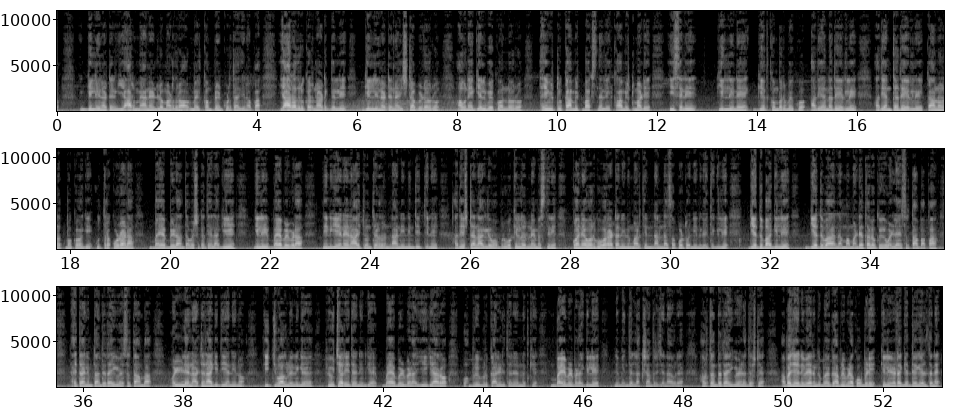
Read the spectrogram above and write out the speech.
ಗಿಲ್ಲಿ ನಟನಿಗೆ ಯಾರು ಮ್ಯಾನ್ ಹ್ಯಾಂಡ್ಲ್ ಮಾಡಿದ್ರು ಅವ್ರ ಮೇಲೆ ಕಂಪ್ಲೇಂಟ್ ಕೊಡ್ತಾ ಇದ್ದೀನಪ್ಪ. ಯಾರಾದರೂ ಕರ್ನಾಟಕದಲ್ಲಿ ಗಿಲ್ಲಿ ನಟನ ಇಷ್ಟಪಡೋರು, ಅವನೇ ಗೆಲ್ಲಬೇಕು ಅನ್ನೋರು ದಯವಿಟ್ಟು ಕಾಮಿಟ್ ಬಾಕ್ಸ್ನಲ್ಲಿ ಕಾಮಿಟ್ ಮಾಡಿ. ಈ ಸಲ ಗಿಲ್ಲಿನೇ ಗೆದ್ಕೊಂಡ್ಬರ್ಬೇಕು ಅದು ಎನ್ನದೇ ಇರಲಿ, ಅದು ಎಂಥದೇ ಇರಲಿ, ಕಾನೂನಾತ್ಮಕವಾಗಿ ಉತ್ತರ ಕೊಡೋಣ. ಭಯ ಬೀಳ ಅಂತ ಅವಶ್ಯಕತೆ ಇಲ್ಲ. ಗಿಲ್ಲಿ ಭಯ ಬೀಳಬೇಡ. ನಿನಗೇನೇನು ಆಯಿತು ಅಂತ ಹೇಳಿದ್ರು ನಾನು ನಿನ್ನ ಹಿಂದಿರ್ತೀನಿ. ಅದೆಷ್ಟನಾಗಲಿ ಒಬ್ಬರು ವಕೀಲರು ನೇಮಿಸ್ತೀನಿ. ಕೊನೆವರೆಗೂ ಹೋರಾಟ ನಿನಗೆ ಮಾಡ್ತೀನಿ. ನನ್ನ ಸಪೋರ್ಟು ನಿನಗೈತೆ ಗಿಲ್ಲಿ ಗೆದ್ದು ಬಾ ಗಿಲ್ಲಿ ಗೆದ್ದು ಬಾ. ನಮ್ಮ ಮಂಡ್ಯ ತಾಲೂಕಿಗೆ ಒಳ್ಳೆ ಹೆಸರು ತಾಂಬಪ್ಪ ಆಯ್ತಾ ನಿಮ್ಮ ತಂದೆ ತಾಯಿಗೆ ಹೆಸರು ತಾಂಬ. ಒಳ್ಳೆ ನಟನಾಗಿದ್ದೀಯ ನೀನು. ನಿಜವಾಗ್ಲೂ ನಿನಗೆ ಫ್ಯೂಚರ್ ಇದೆ, ನಿನಗೆ ಭಯ ಬೀಳ್ಬೇಡ. ಈಗ ಯಾರೋ ಒಬ್ರು ಇಬ್ರು ಕಾಲಿಡ್ತಾರೆ ಅನ್ನೋದಕ್ಕೆ ಭಯ ಬೀಳ್ಬೇಡ. ಗಿಲ್ಲಿ ನಿಮ್ಮ ಹಿಂದೆ ಲಕ್ಷಾಂತರ ಜನ ಅವರೇ. ಅವ್ರ ತಂದೆ ತಾಯಿಗೂ ಹೇಳೋದಷ್ಟೇ. ಅಪ್ಪಾಜಿ, ನೀವೇನು ಗಾಬರಿ ಬೀಳಕ್ಕೆ ಹೋಗ್ಬೇಡಿ. ಗಿಲ್ಲಿ ನಟ ಗೆದ್ದೇ ಗೆಲ್ತಾನೆ.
